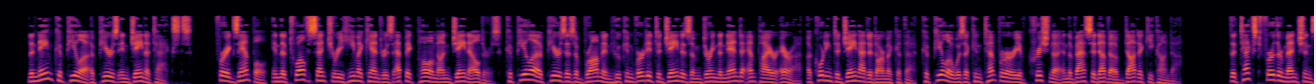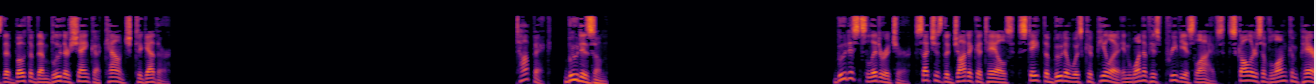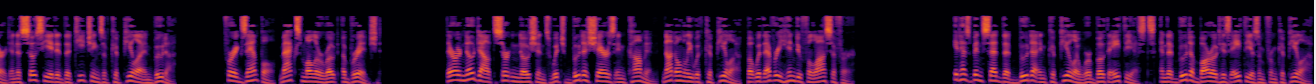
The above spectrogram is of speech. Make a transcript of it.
The name Kapila appears in Jaina texts. For example, in the 12th-century Hemachandra's epic poem on Jain elders, Kapila appears as a Brahmin who converted to Jainism during the Nanda Empire era. According to Jain Jainatadharmakatha, Kapila was a contemporary of Krishna and the Vasudeva of Datakikanda. The text further mentions that both of them blew their shankha together. Buddhism Buddhists' literature, such as the Jataka tales, state the Buddha was Kapila in one of his previous lives. Scholars have long compared and associated the teachings of Kapila and Buddha. For example, Max Muller wrote abridged, There are no doubt certain notions which Buddha shares in common, not only with Kapila, but with every Hindu philosopher. It has been said that Buddha and Kapila were both atheists, and that Buddha borrowed his atheism from Kapila.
